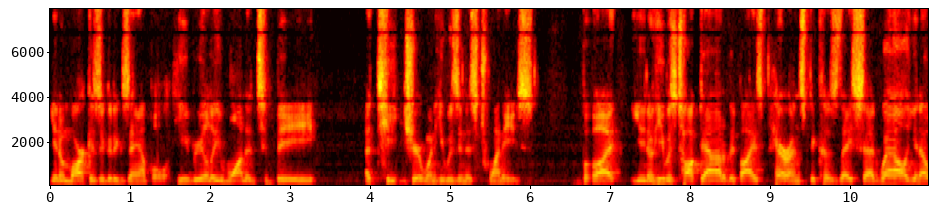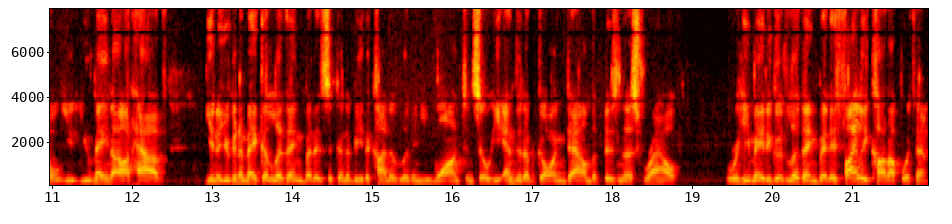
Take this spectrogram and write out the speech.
You know, Mark is a good example. He really wanted to be a teacher when he was in his 20s. But, you know, he was talked out of it by his parents because they said, well, you know, you, you may not have, you know, you're going to make a living, but is it going to be the kind of living you want? And so he ended up going down the business route where he made a good living, but it finally caught up with him.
